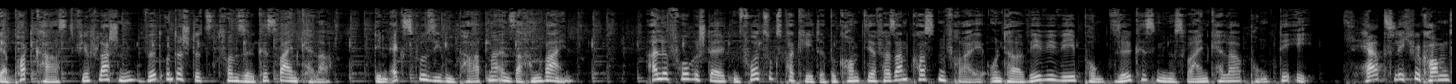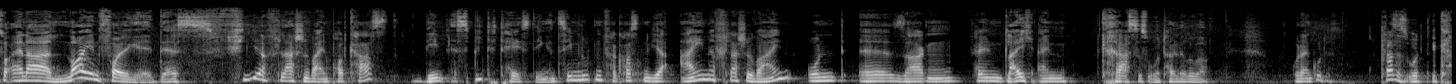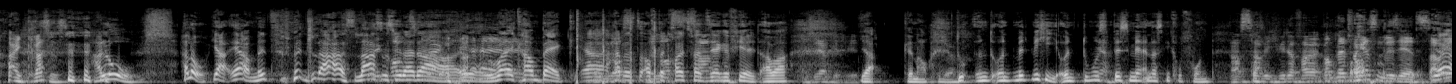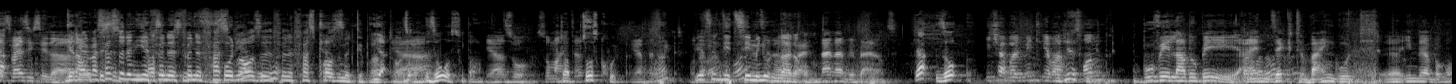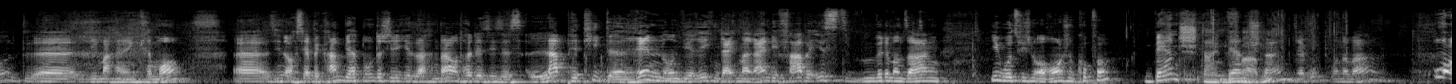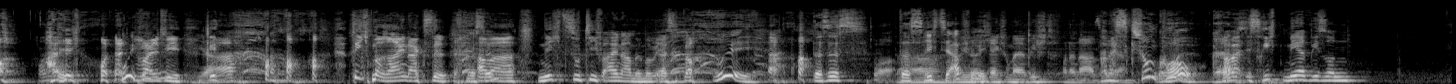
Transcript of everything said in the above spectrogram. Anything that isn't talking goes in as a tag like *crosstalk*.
Der Podcast Vier Flaschen wird unterstützt von Silkes Weinkeller, dem exklusiven Partner in Sachen Wein. Alle vorgestellten Vorzugspakete bekommt ihr versandkostenfrei unter www.silkes-weinkeller.de. Herzlich willkommen zu einer neuen Folge des Vier Flaschen Wein Podcast, dem Speed Tasting. In zehn Minuten verkosten wir eine Flasche Wein und äh, sagen, fällen gleich ein krasses Urteil darüber. Oder ein gutes. Krasses, Ur- *laughs* ein krasses. Hallo. *laughs* Hallo, ja, ja, mit, mit Lars. Lars ist wieder da. Äh, Welcome back. Er The hat lost- uns auf der lost Kreuzfahrt sehr gefehlt, aber Sehr gefehlt. ja, genau. Du und und mit Michi und du musst ein bisschen mehr in das Mikrofon. Das habe ich wieder ver komplett vergessen bis jetzt. Aber Ja. jetzt weiß ich wieder. Genau. Michael, was hast du denn hier für eine, ein für eine Fasspause, für eine Fasspause mitgebracht? Ja? So, so ist super. Ja, so. So mache ich, glaub, das. so ist cool. Ja, perfekt. Jetzt sind die zehn Minuten leider um. Nein, nein, wir beeilen uns. Ja, so. Ich habe heute mitgebracht von Bouvet Ladobé, ein Sekt-Weingut äh, in der Burgund. Äh, die machen einen Cremant. Äh, sind auch sehr bekannt. Wir hatten unterschiedliche Sachen da und heute ist dieses La Petite Reine und wir riechen gleich mal rein. Die Farbe ist, würde man sagen, irgendwo zwischen Orange und Kupfer. Bernsteinfarben. Bernstein, sehr gut, wunderbar. Oh, halt, oder die Waldfee. Ja. *laughs* *laughs* *laughs* Riech mal rein, Axel. Aber nicht zu tief einatmen beim ersten Mal. *laughs* Ui, das ist, das riecht sehr Hab ich abfällig. gleich schon mal erwischt von der Nase. Aber ja. es ist schon cool. Wow, Aber es riecht mehr wie so ein,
